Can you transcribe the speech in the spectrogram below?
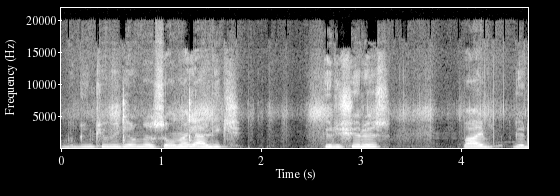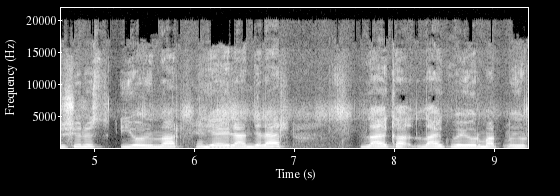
bugünkü videonun da sonuna geldik. Görüşürüz. Bye. Görüşürüz. İyi oyunlar. iyi eğlenceler. Like, like ve yorum atmayı unutmayın.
